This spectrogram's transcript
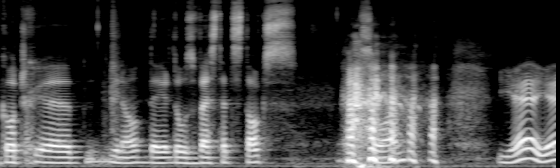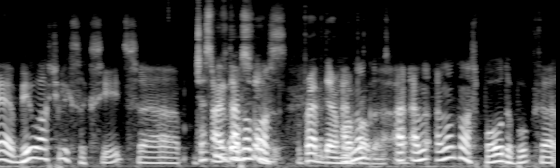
got uh, you know those vested stocks and so on? Yeah, yeah. Bill actually succeeds. Uh, Just I'm- with I'm those not gonna. Probably there are more I'm not, problems. I, I'm, I'm not gonna spoil the book. Uh,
